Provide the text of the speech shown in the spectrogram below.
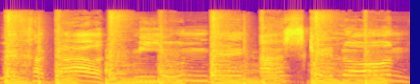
לחדר מיון באשקלון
